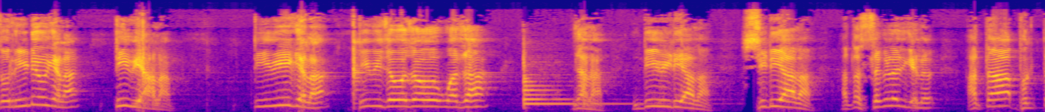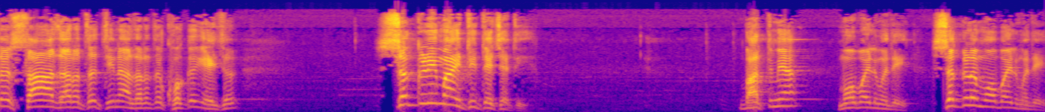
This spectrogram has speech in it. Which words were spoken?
तो रेडिओ गेला टीव्ही आला. टीव्ही गेला टीव्ही जवळजवळ वजा झाला डीव्हीडी आला सीडी आला आता सगळंच गेलं. आता फक्त सहा हजाराचं तीन हजाराचं खोकं घ्यायचं. सगळी माहिती त्याच्यात बातम्या मोबाईलमध्ये सगळं मोबाईलमध्ये.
